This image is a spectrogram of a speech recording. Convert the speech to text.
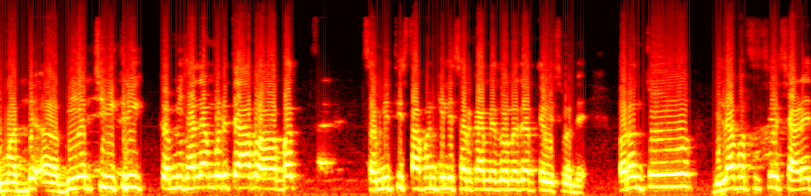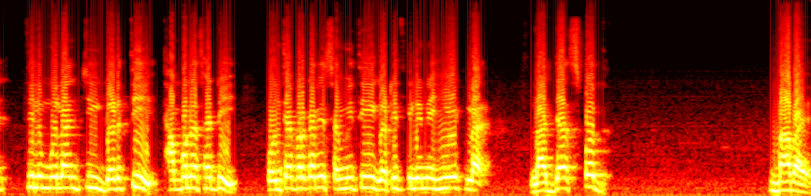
मध्य अं, बिअरची विक्री कमी झाल्यामुळे त्याबाबत समिती स्थापन केली सरकारने दोन हजार तेवीसमध्ये परंतु जिल्हा परिषद शाळेतील मुलांची गळती थांबवण्यासाठी कोणत्या प्रकारची समिती गठीत केली नाही ही एक ला- लाज्यास्पद बाब आहे.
